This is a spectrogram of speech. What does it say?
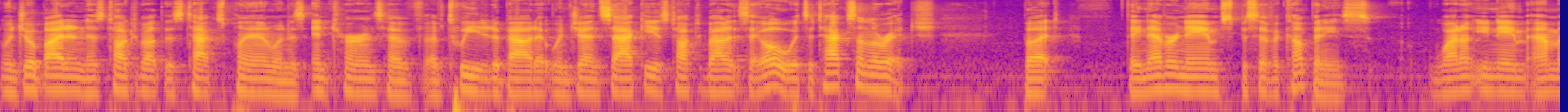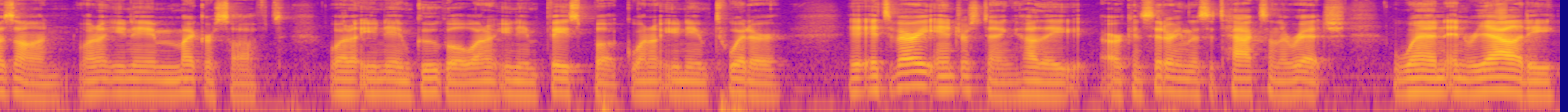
when Joe Biden has talked about this tax plan, when his interns have, have tweeted about it, when Jen Psaki has talked about it, say, oh, it's a tax on the rich. But they never name specific companies. Why don't you name Amazon? Why don't you name Microsoft? Why don't you name Google? Why don't you name Facebook? Why don't you name Twitter? It's very interesting how they are considering this a tax on the rich when in reality,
